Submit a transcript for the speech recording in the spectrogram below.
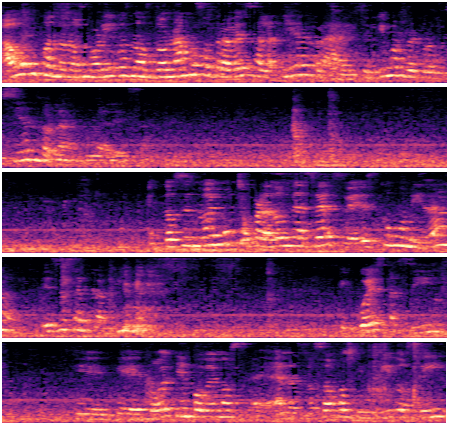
Aún cuando nos morimos nos donamos otra vez a la tierra y seguimos reproduciendo la naturaleza. Entonces no hay mucho para dónde hacerse, es comunidad, ese es el camino. Que cuesta, sí, que, todo el tiempo vemos eh, a nuestros ojos individuos, sí,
